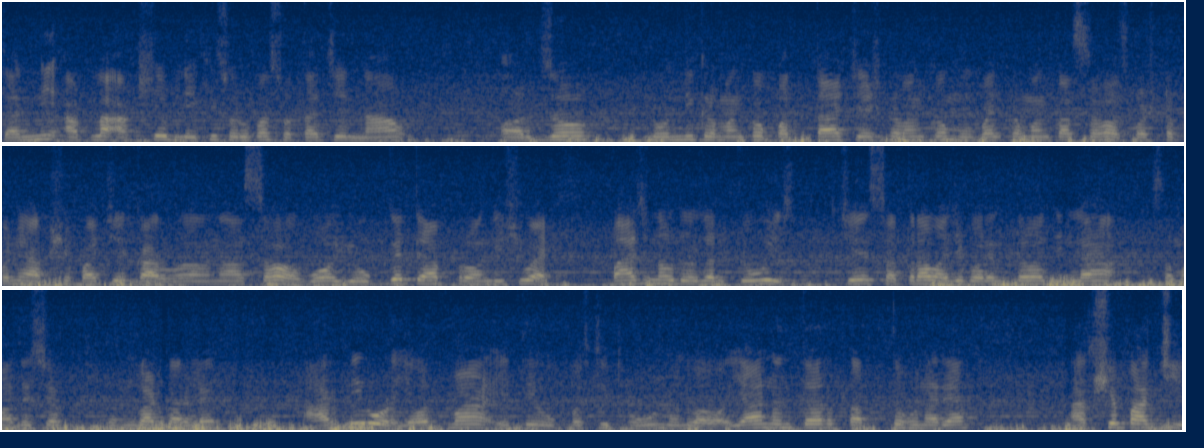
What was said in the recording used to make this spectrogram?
त्यांनी आपला आक्षेप लेखी स्वरूपात स्वतःचे नाव अर्ज नोंदणी क्रमांक पत्ता चेस क्रमांक मोबाईल क्रमांकासह स्पष्टपणे आक्षेपाचे कारणासह व योग्य त्या परवानगीशिवाय पाच नऊ दोन हजार चोवीस चोवीसचे सतरा वाजेपर्यंत जिल्हा समादेशक होमगार्ड कार्यालय आर्मी रोड यवतमाळ येथे उपस्थित होऊन नोंदवावं. यानंतर प्राप्त होणाऱ्या आक्षेपाची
